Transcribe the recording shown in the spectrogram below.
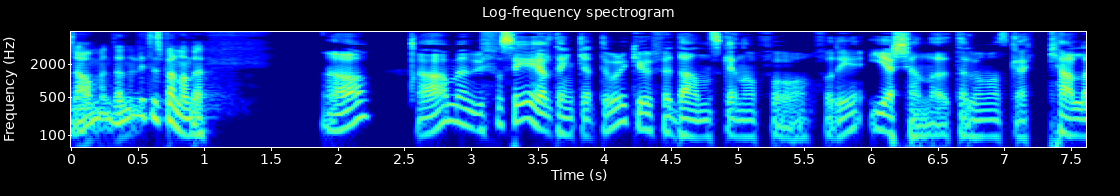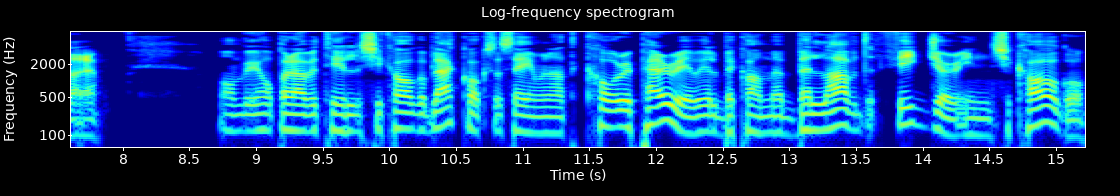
ja men den är lite spännande. Ja, Ja, men vi får se helt enkelt. Det vore kul för dansken att få, få det erkännandet, eller vad man ska kalla det. Om vi hoppar över till Chicago Blackhawks så säger man att Corey Perry will become a beloved figure in Chicago.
